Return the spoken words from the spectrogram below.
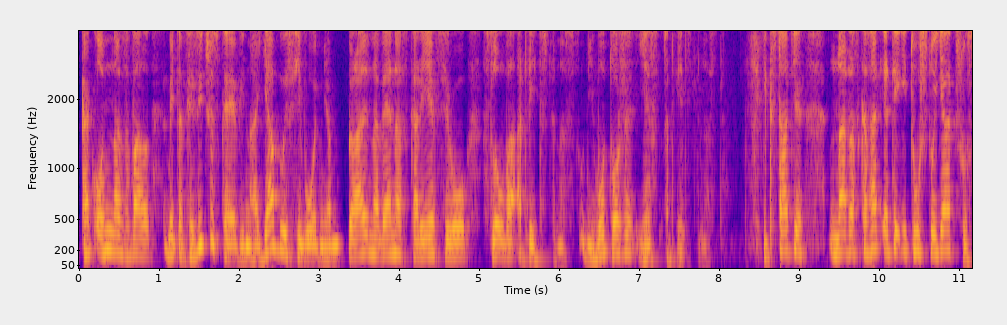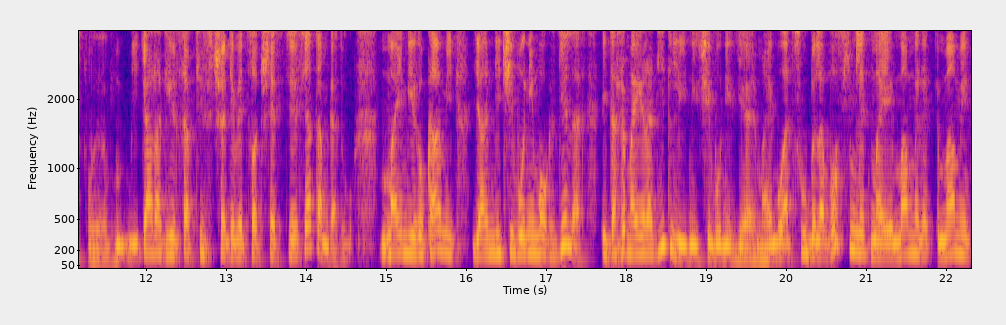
как он назвал, метафизическая вина. Я бы сегодня брал, наверное, скорее всего, слово ответственность. У него тоже есть ответственность. И, кстати, надо сказать, это и то, что я чувствую. Я родился в 1960 году. Моими руками я ничего не мог сделать. И даже мои родители ничего не делали. Моему отцу было 8 лет, моей маме, маме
